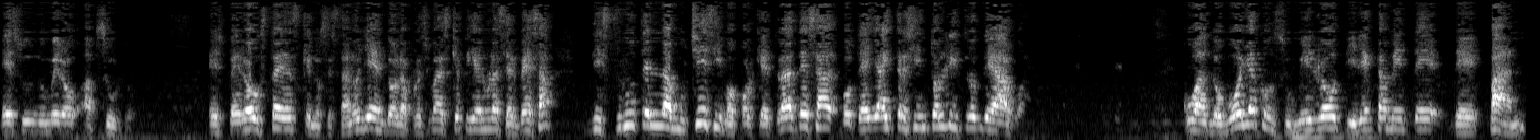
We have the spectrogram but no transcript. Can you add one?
Es un número absurdo. Espero a ustedes que nos están oyendo la próxima vez que piden una cerveza, disfrútenla muchísimo, porque detrás de esa botella hay 300 litros de agua. Cuando voy a consumirlo directamente de pan,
